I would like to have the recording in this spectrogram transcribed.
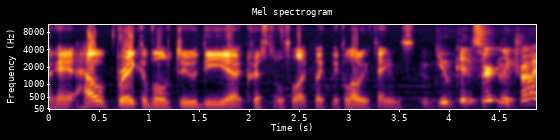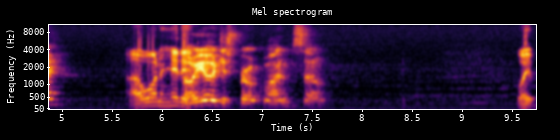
Okay, how breakable do the uh, crystals look, like the glowing things? You can certainly try. I want to hit it. Poyo just broke one, so Wait,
